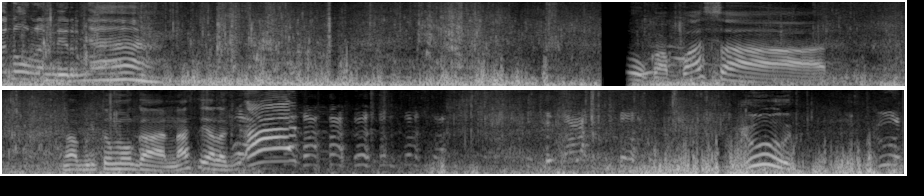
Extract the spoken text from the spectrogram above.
Aduh lendirnya. Oh, kapasan. Nggak begitu mau ganas dia lagi. Ah! Good. Good.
